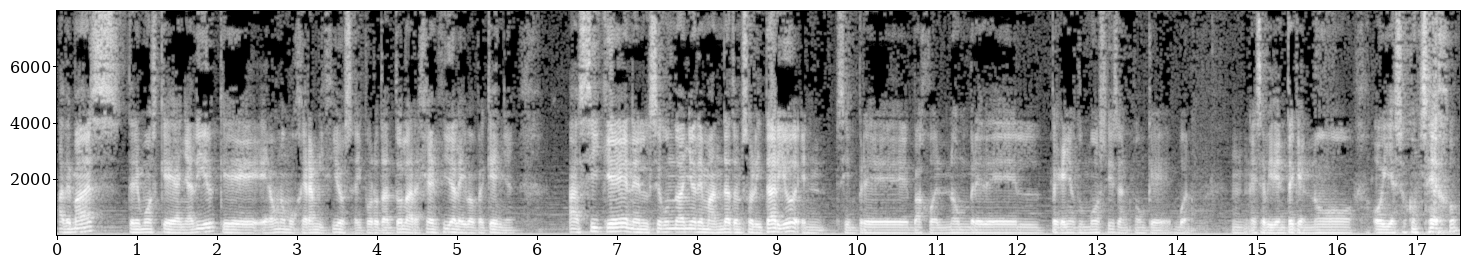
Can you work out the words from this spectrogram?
Además, tenemos que añadir que era una mujer ambiciosa y por lo tanto la regencia le iba pequeña. Así que en el segundo año de mandato en solitario, siempre bajo el nombre del pequeño Tutmosis, aunque bueno, mm, es evidente que no oía su consejo,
